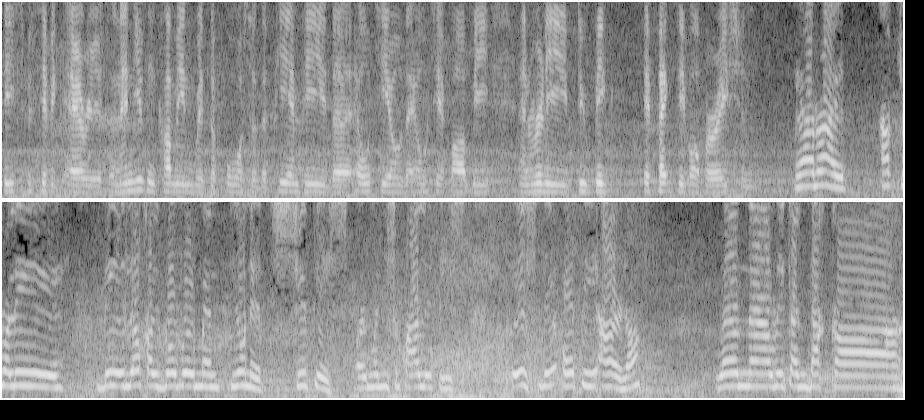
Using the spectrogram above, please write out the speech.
these specific areas. And then you can come in with the force of the PNP, the LTO, the LTFRB, and really do big, effective operations. Yeah, right. Actually, the local government units, cities or municipalities is the OPR, no? When uh, we conduct uh,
